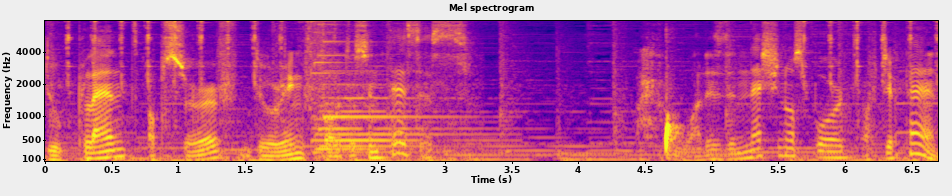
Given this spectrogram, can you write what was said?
do plants observe during photosynthesis? What is the national sport of Japan?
